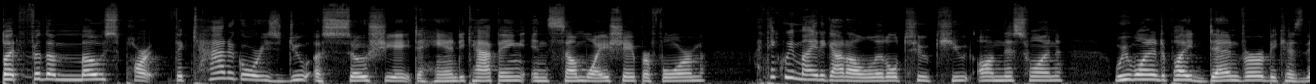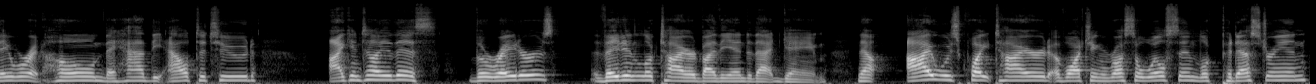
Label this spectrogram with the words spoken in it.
but for the most part, the categories do associate to handicapping in some way, shape, or form. I think we might have got a little too cute on this one. We wanted to play Denver because they were at home, they had the altitude. I can tell you this the Raiders, they didn't look tired by the end of that game. Now, I was quite tired of watching Russell Wilson look pedestrian.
